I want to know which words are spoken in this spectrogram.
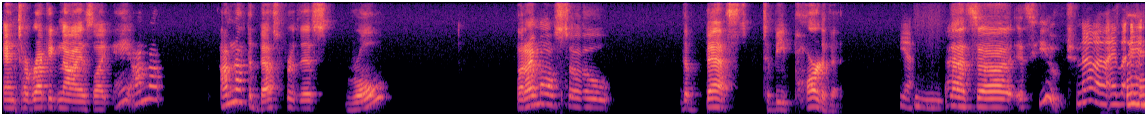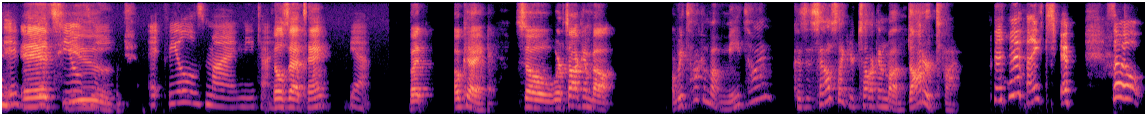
And to recognize, like, hey, I'm not, I'm not the best for this role, but I'm also the best to be part of it. Yeah, That's uh, it's huge. No, I, it, it, it, It's me. huge. It fuels my me time. Fills that tank. yeah. But okay, so we're talking about. Are we talking about me time? Because it sounds like you're talking about daughter time. I do. So,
